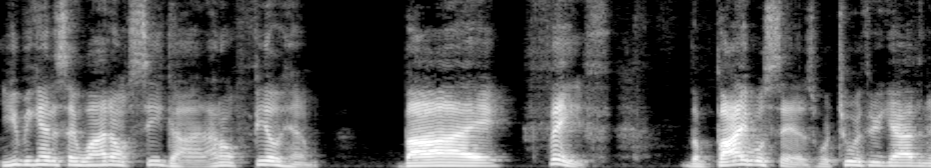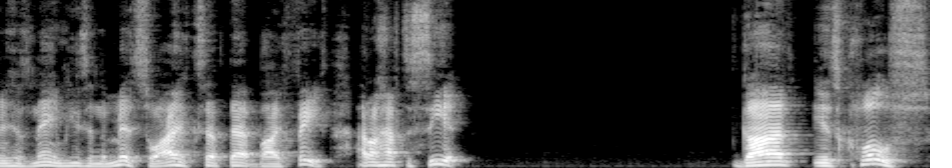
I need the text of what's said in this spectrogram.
you begin to say, Well, I don't see God, I don't feel him, by faith. The Bible says, where two or three gathered in his name, he's in the midst. So I accept that by faith. I don't have to see it. God is close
